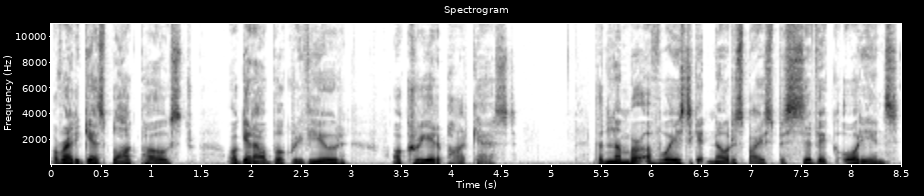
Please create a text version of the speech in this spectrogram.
or write a guest blog post, or get our book reviewed, or create a podcast. The number of ways to get noticed by a specific audience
